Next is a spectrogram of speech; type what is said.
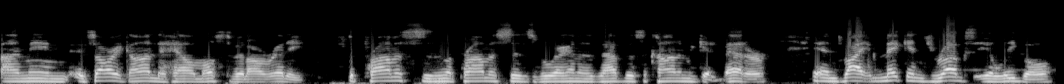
I mean, it's already gone to hell, most of it already. The promises and the promises we're going to have this economy get better, and by making drugs illegal,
